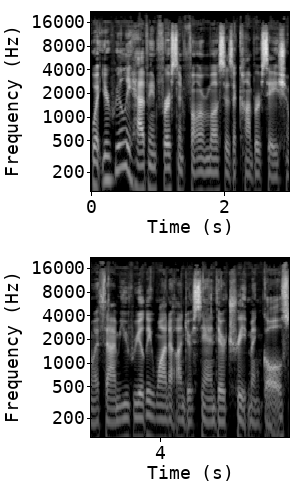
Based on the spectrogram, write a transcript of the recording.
what you're really having first and foremost is a conversation with them. You really want to understand their treatment goals.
